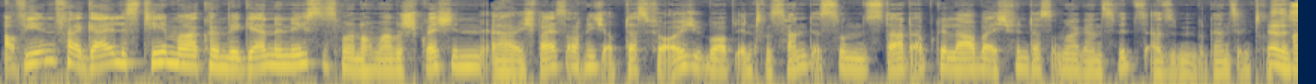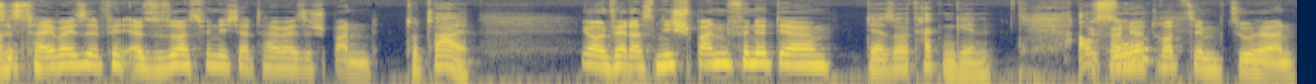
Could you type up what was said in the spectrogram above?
auf jeden Fall geiles Thema, können wir gerne nächstes Mal nochmal besprechen. Äh, ich weiß auch nicht, ob das für euch überhaupt interessant ist, so ein Start-up-Gelaber. Ich finde das immer ganz witz, also ganz Ja, interessant. das ist teilweise, find- also sowas finde ich ja teilweise spannend. total. Ja, und wer das nicht spannend findet, der, Der soll kacken gehen. Auch der so, kann ja trotzdem zuhören.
